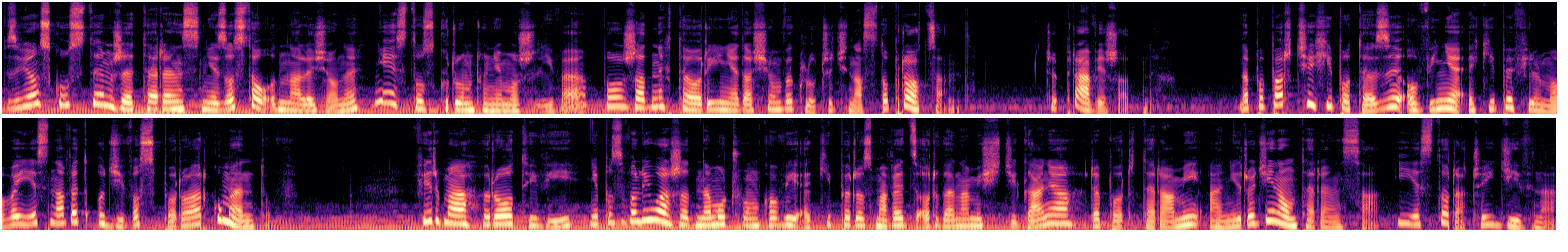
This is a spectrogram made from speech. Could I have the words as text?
W związku z tym, że Terence nie został odnaleziony, nie jest to z gruntu niemożliwe, bo żadnych teorii nie da się wykluczyć na 100%, czy prawie żadnych. Na poparcie hipotezy o winie ekipy filmowej jest nawet o dziwo sporo argumentów. Firma Raw TV nie pozwoliła żadnemu członkowi ekipy rozmawiać z organami ścigania, reporterami ani rodziną Terensa i jest to raczej dziwne.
